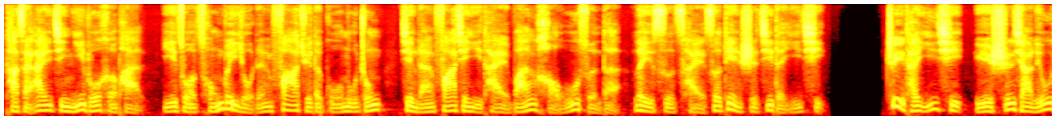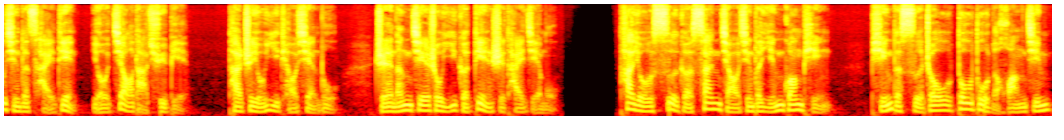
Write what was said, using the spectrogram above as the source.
他在埃及尼罗河畔一座从未有人发掘的古墓中，竟然发现一台完好无损的类似彩色电视机的仪器。这台仪器与时下流行的彩电有较大区别，它只有一条线路。只能接收一个电视台节目，它有四个三角形的荧光屏，屏的四周都镀了黄金。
